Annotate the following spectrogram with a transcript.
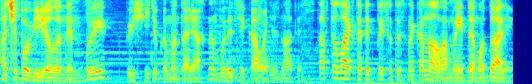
А чи повірили ним ви? Пишіть у коментарях, нам буде цікаво дізнатись. Ставте лайк та підписуйтесь на канал, а ми йдемо далі.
